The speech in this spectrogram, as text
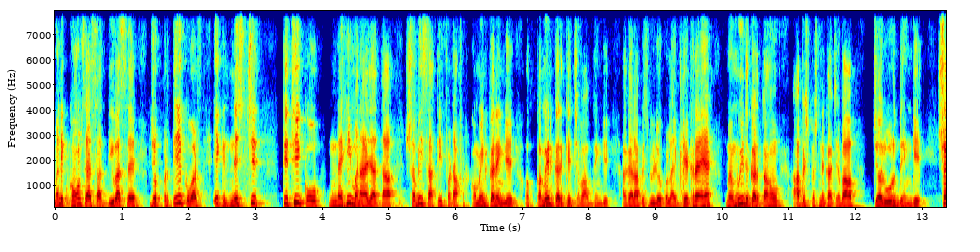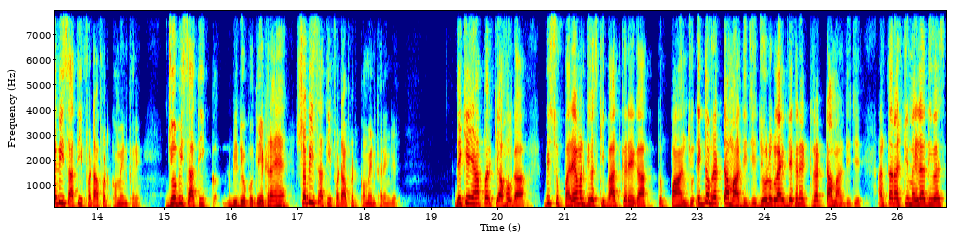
मैंने कौन सा ऐसा दिवस है जो प्रत्येक वर्ष एक निश्चित तिथि को नहीं मनाया जाता? सभी साथी फटाफट कमेंट करेंगे और कमेंट करके जवाब देंगे। अगर आप इस वीडियो को लाइव देख रहे हैं, मैं उम्मीद करता हूँ आप इस प्रश्न का जवाब ज़रूर देंगे। सभी साथी फटाफट कमेंट करें। जो भी साथी वीडियो को देख रहे हैं, सभी साथी फटाफट कमेंट करेंगे। देखिए यहाँ पर क्या होगा, विश्व पर्यावरण दिवस की बात करेगा तो पाँच जून, एकदम रट्टा मार दीजिए। जो लोग लाइव देख रहे हैं, रट्टा मार दीजिए। अंतरराष्ट्रीय महिला दिवस,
